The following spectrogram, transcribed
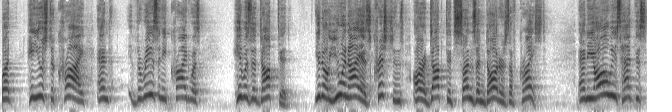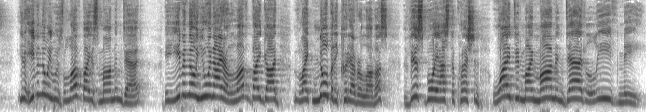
but he used to cry. And the reason he cried was he was adopted. You know, you and I, as Christians, are adopted sons and daughters of Christ. And he always had this, you know, even though he was loved by his mom and dad, even though you and I are loved by God like nobody could ever love us, this boy asked the question why did my mom and dad leave me?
